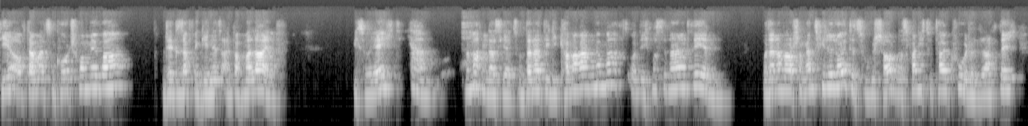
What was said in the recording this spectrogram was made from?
die auch damals ein Coach von mir war. Und die hat gesagt, wir gehen jetzt einfach mal live. Ich so, echt? Ja, wir machen das jetzt. Und dann hat die die Kamera angemacht und ich musste dann halt reden. Und dann haben auch schon ganz viele Leute zugeschaut und das fand ich total cool. Und da dachte ich,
